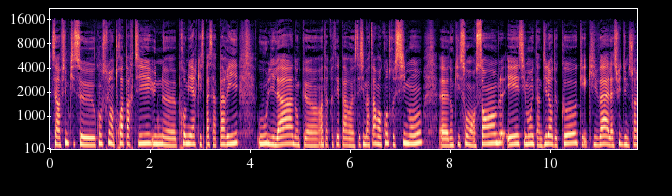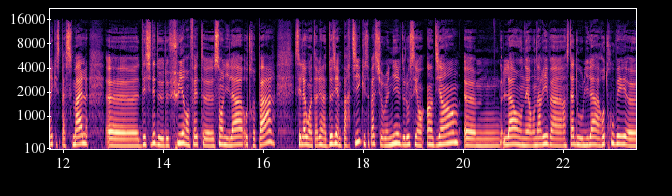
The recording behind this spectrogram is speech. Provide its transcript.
c'est un film qui se construit en trois parties. Une euh, première qui se passe à Paris, où Lila, donc euh, interprétée par Stacy Martin, rencontre Simon. Donc ils sont ensemble et Simon est un dealer de coke et qui va à la suite d'une soirée qui se passe mal décider de, de fuir en fait sans Lila autre part. C'est là où intervient la deuxième partie qui se passe sur une île de l'océan Indien. Là on est, on arrive à un stade où Lila a retrouvé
